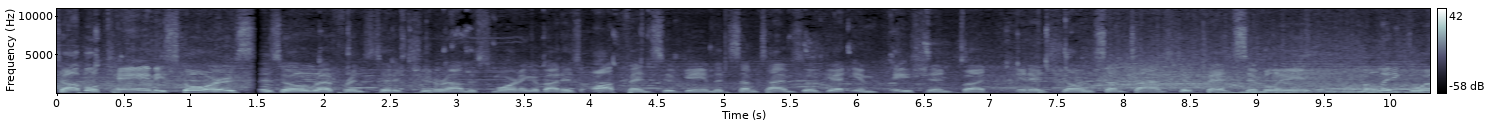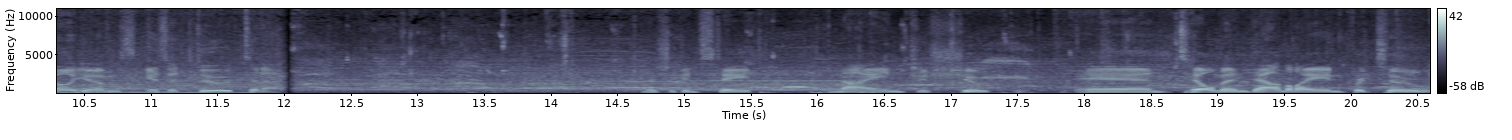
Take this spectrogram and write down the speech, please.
Double came, he scores. Izzo referenced it at shoot-around this morning about his offensive game that sometimes he'll get impatient, but it has shown sometimes defensively. Malik Williams is a dude tonight. Michigan State, nine to shoot. And Tillman down the lane for two.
